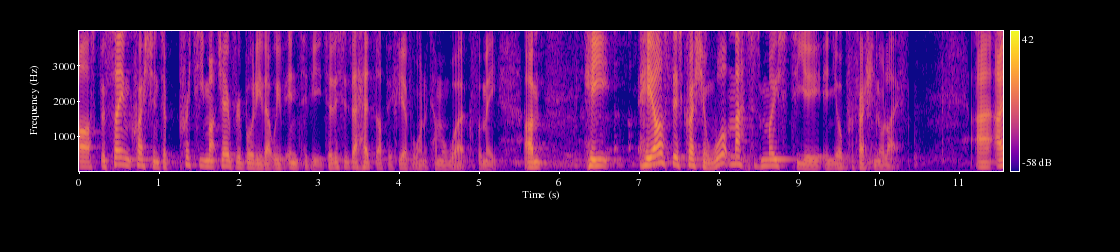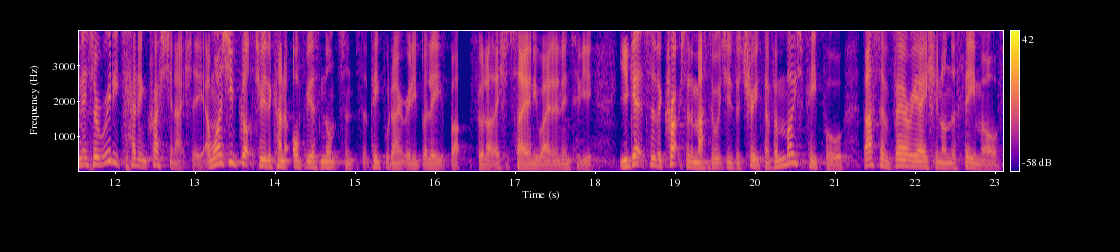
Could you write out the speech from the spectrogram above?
ask the same question to pretty much everybody that we've interviewed. So this is a heads up if you ever want to come and work for me. Um, he, he asked this question What matters most to you in your professional life? Uh, and it's a really telling question, actually. And once you've got through the kind of obvious nonsense that people don't really believe but feel like they should say anyway in an interview, you get to the crux of the matter, which is the truth. And for most people, that's a variation on the theme of,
